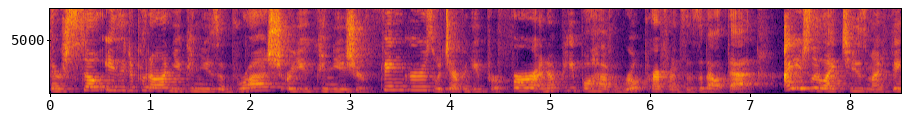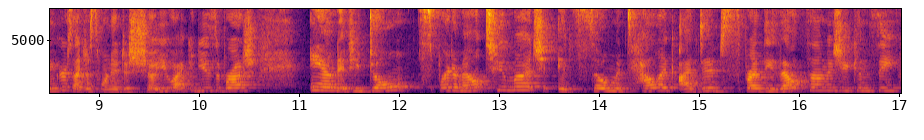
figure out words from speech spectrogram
They're so easy to put on. You can use a brush or you can use your fingers, whichever you prefer. I know people have real preferences about that. I usually like to use my fingers. I just wanted to show you I could use a brush. And if you don't spread them out too much, it's so metallic. I did spread these out some, as you can see.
